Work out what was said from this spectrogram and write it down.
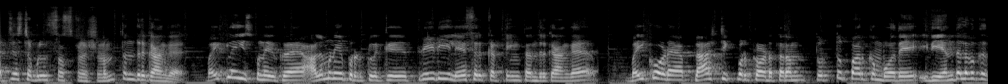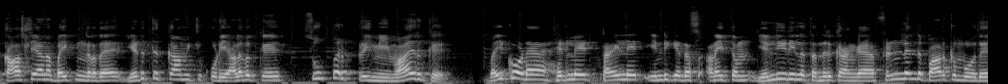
அட்ஜஸ்டபிள் சஸ்பென்ஷனும் தந்திருக்காங்க. பைக்ல யூஸ் பண்ணியிருக்கிற அலுமினிய பொருட்களுக்கு த்ரீ டி லேசர் கட்டிங் தந்திருக்காங்க. பைக்கோட பிளாஸ்டிக் பொருட்களோட தரம் தொட்டு பார்க்கும் போதே இது எந்த அளவுக்கு காஸ்ட்லியான பைக்குங்கிறத எடுத்து காமிக்கக்கூடிய அளவுக்கு சூப்பர் ப்ரீமியமா இருக்கு. பைக்கோட ஹெட்லைட் டைலைட் இண்டிகேட்டர்ஸ் அனைத்தும் எல்இடியில் தந்திருக்காங்க. ஃப்ரண்ட்லேருந்து பார்க்கும்போது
